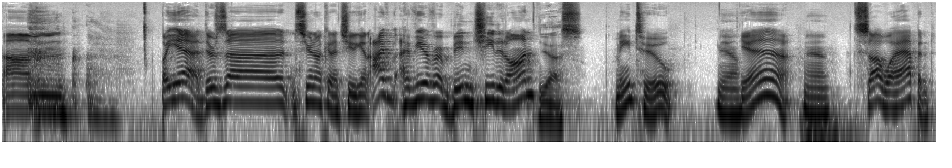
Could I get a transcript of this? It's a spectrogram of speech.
Um, but yeah, there's uh, so you're not gonna cheat again. I've, have you ever been cheated on? Yes. Me too. yeah. Yeah. Yeah. So what happened?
